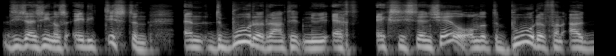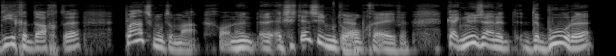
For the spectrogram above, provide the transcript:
die zij zien als elitisten. En de boeren raakt dit nu echt existentieel, omdat de boeren vanuit die gedachte plaats moeten maken. Gewoon hun eh, existenties moeten Ja. opgeven. Kijk, nu zijn het de boeren,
